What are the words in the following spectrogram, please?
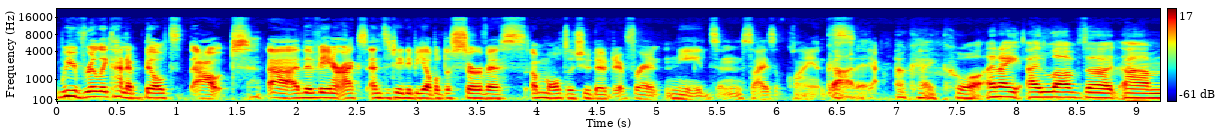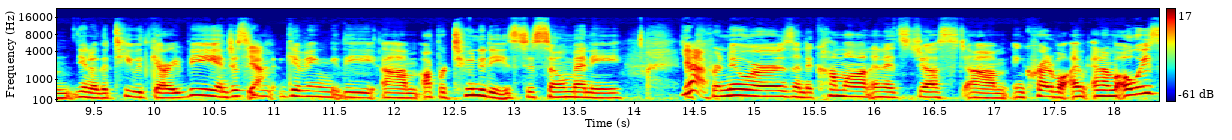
we've really kind of built out uh, the VaynerX entity to be able to service a multitude of different needs and size of clients. Got it. Yeah. Okay, cool. And I, I love the um, you know the tea with Gary Vee and just him Yeah. giving the um, opportunities to so many Yeah. entrepreneurs and to come on and it's just um, incredible. I'm, and I'm always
